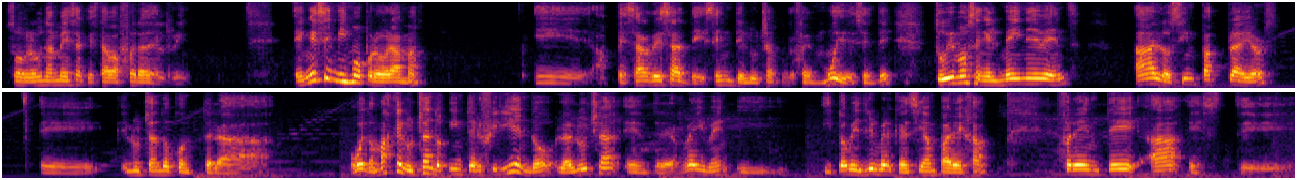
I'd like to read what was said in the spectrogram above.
Sobre una mesa que estaba fuera del ring. En ese mismo programa, eh, a pesar de esa decente lucha, porque fue muy decente, tuvimos en el main event a los Impact Players eh, luchando contra, o bueno, más que luchando, interfiriendo la lucha entre Raven y, y Tommy Dreamer que hacían pareja frente a este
